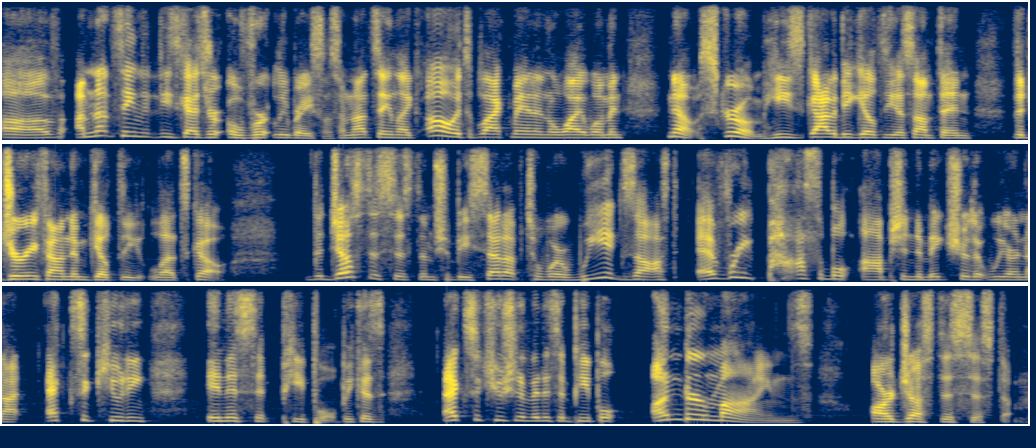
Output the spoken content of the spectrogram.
of. I'm not saying that these guys are overtly racist. I'm not saying like, oh, it's a black man and a white woman. No, screw him. He's got to be guilty of something. The jury found him guilty. Let's go. The justice system should be set up to where we exhaust every possible option to make sure that we are not executing innocent people because execution of innocent people undermines our justice system.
